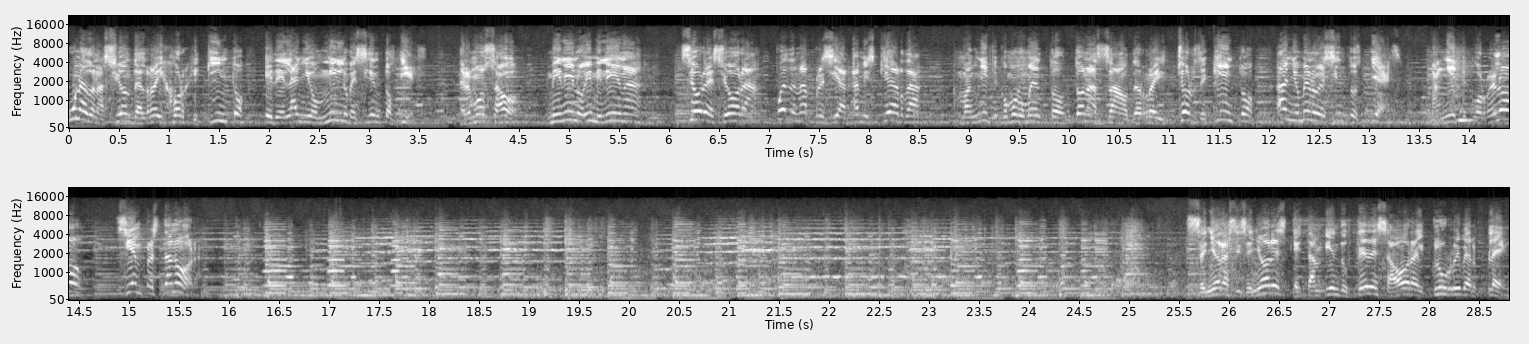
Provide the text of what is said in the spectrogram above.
una donación del rey Jorge V en el año 1910. Hermosa obra. Menino y menina, señora y señora, pueden apreciar a mi izquierda magnífico monumento donación del rey George V, año 1910. Magnífico reloj, siempre está en hora. Señoras y señores, están viendo ustedes ahora el Club River Plate,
